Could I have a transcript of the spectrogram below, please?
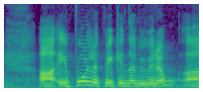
ഇപ്പോൾ ലഭിക്കുന്ന വിവരം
